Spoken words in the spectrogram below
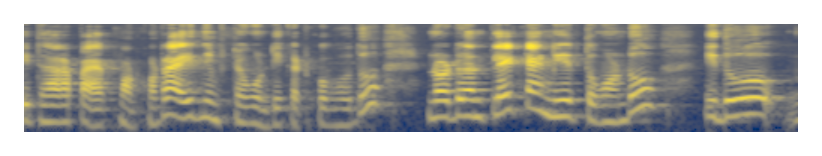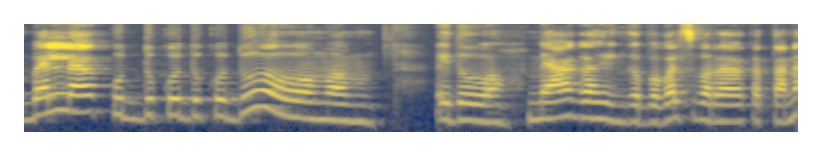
ಈ ಥರ ಪ್ಯಾಕ್ ಮಾಡ್ಕೊಂಡ್ರೆ ಐದು ನಿಮಿಷನಾಗ ಗುಂಡಿ ಕಟ್ಕೋಬೋದು. ನೋಡಿ ಒಂದು ಪ್ಲೇಟ್ನಾಗ ನೀರು ತೊಗೊಂಡು ಇದು ಬೆಲ್ಲ ಕುದ್ದು ಕುದ್ದು ಕುದ್ದು ಇದು ಮ್ಯಾಗ ಹಿಂಗೆ ಬಬಲ್ಸ್ ಬರಕತ್ತಾನ,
